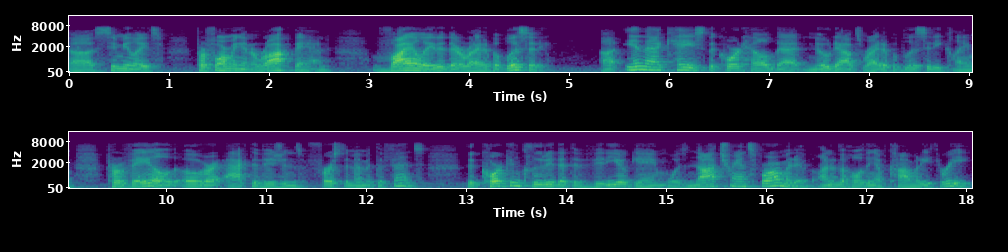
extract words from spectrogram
uh, simulates performing in a rock band, violated their right of publicity. Uh, in that case, the court held that No Doubt's right of publicity claim prevailed over Activision's First Amendment defense. The court concluded that the video game was not transformative under the holding of Comedy 3.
